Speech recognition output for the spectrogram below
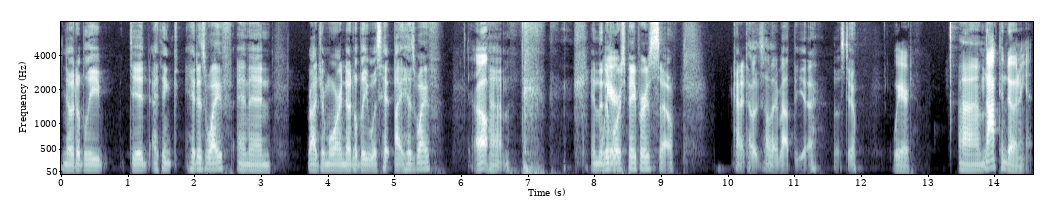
notably did I think hit his wife, and then Roger Moore notably was hit by his wife Oh, um, in the Weird. divorce papers. So kind of tells you something about the uh, those two. weird. Um, Not condoning it.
